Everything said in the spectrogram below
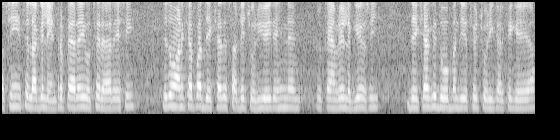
ਅਸੀਂ ਇੱਥੇ ਲਾਗੇ ਲੈਂਟਰ ਪੈ ਰਹੇ, ਉੱਥੇ ਰਹਿ ਰਹੇ ਸੀ। ਜਦੋਂ ਆਣ ਕੇ ਆਪਾਂ ਦੇਖਿਆ ਤੇ ਸਾਡੇ ਚੋਰੀ ਹੋਈ ਤੇ ਅਸੀਂ ਕੈਮਰੇ ਲੱਗੇ ਹੋਏ ਸੀ, ਦੇਖਿਆ ਕਿ ਦੋ ਬੰਦੇ ਇੱਥੇ ਚੋਰੀ ਕਰਕੇ ਗਏ ਆ।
